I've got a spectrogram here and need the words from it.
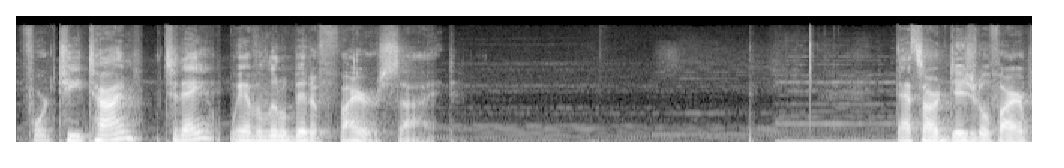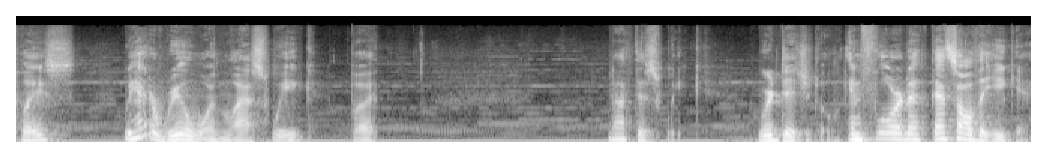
for tea time. Today we have a little bit of fireside. That's our digital fireplace. We had a real one last week, but not this week. We're digital. In Florida, that's all that you get.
